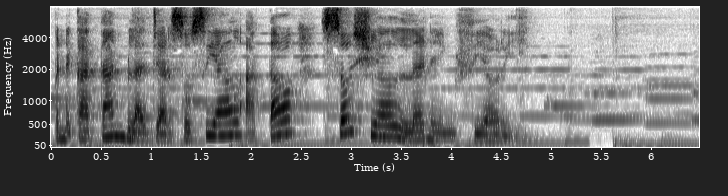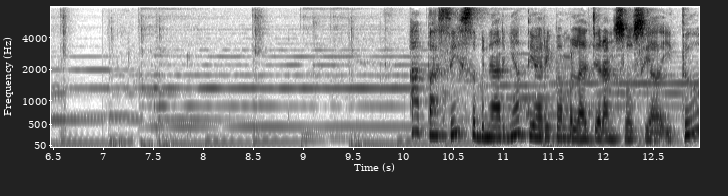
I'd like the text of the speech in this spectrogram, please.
pendekatan belajar sosial atau social learning theory. Apa sih sebenarnya teori pembelajaran sosial itu?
